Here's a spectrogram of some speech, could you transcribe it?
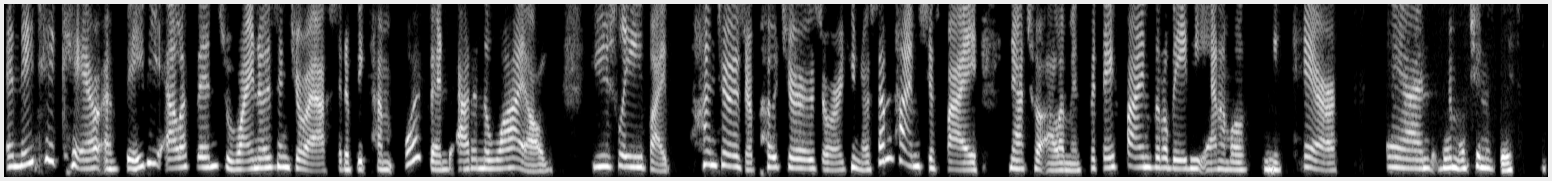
and they take care of baby elephants, rhinos, and giraffes that have become orphaned out in the wild, usually by hunters or poachers or, you know, sometimes just by natural elements, but they find little baby animals need care. And their mission is basically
